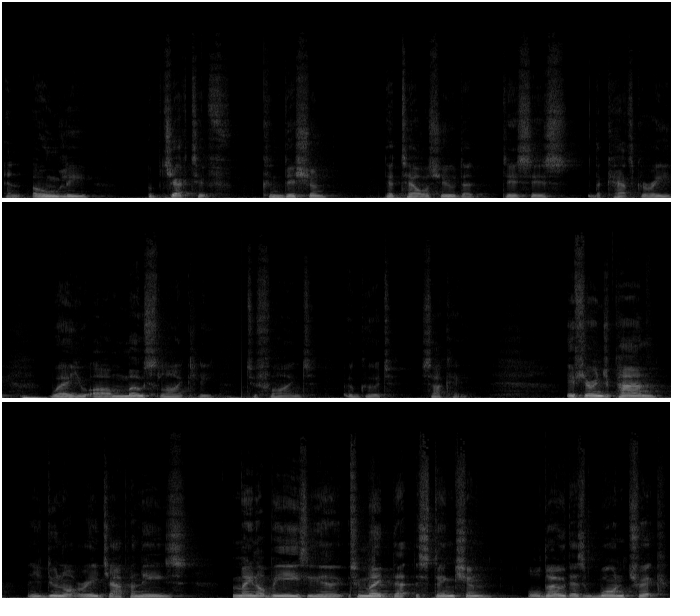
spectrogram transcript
and only objective condition that tells you that this is the category where you are most likely to find a good sake. If you're in Japan and you do not read Japanese, it may not be easy to make that distinction. Although there's one trick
